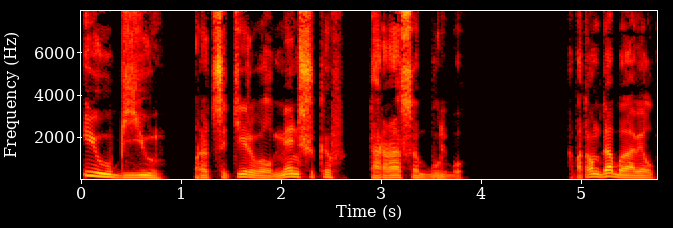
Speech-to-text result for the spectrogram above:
и убью, процитировал Меншиков Тараса Бульбу. А потом добавил,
